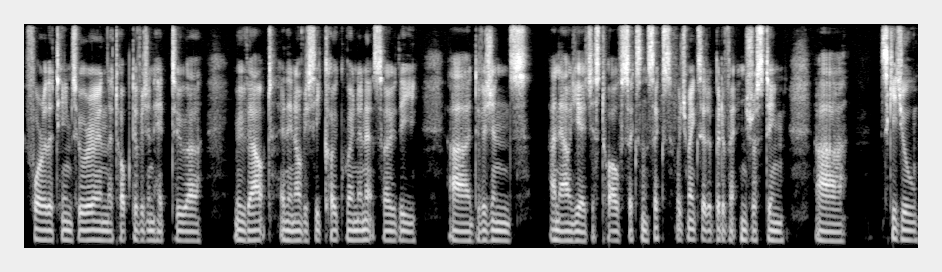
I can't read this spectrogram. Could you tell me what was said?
four of the teams who were in the top division had to uh, move out, and then obviously Coke weren't in it, so the uh, divisions are now yeah just 12, 6 and six, which makes it a bit of an interesting uh, schedule.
